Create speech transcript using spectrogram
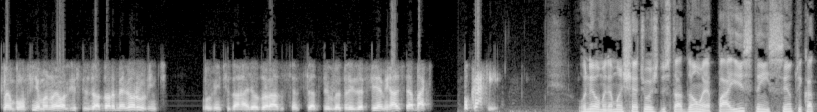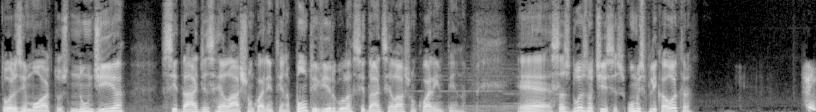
Clã Bonfim, Emanuel Alice Isadora, melhor ouvinte. Ouvinte da Rádio Eldorado 107,3 FM, Rádio Seabac. O craque! Ô Neumann, a manchete hoje do Estadão é País tem 114 mortos num dia, cidades relaxam quarentena. Ponto e vírgula, cidades relaxam quarentena. É, essas duas notícias, uma explica a outra? Sim.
